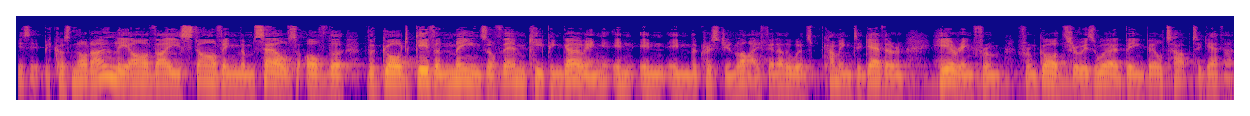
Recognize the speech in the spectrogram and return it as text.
is it? Because not only are they starving themselves of the, the God given means of them keeping going in, in, in the Christian life, in other words, coming together, hearing from, from God through His Word, being built up together,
